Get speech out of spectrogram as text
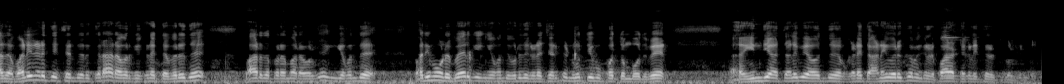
அதை வழிநடத்தி சென்றிருக்கிறார். அவருக்கு கிடைத்த விருது. பாரத பிரதமர் அவருக்கு இங்கே வந்து பதிமூணு பேருக்கு இங்கே வந்து விருது கிடைச்சிருக்கு. நூற்றி முப்பத்தொம்போது பேர். இந்தியா தழுவி வந்து கிடைத்த அனைவருக்கும் எங்கள் பாராட்டுகளை தெரிவித்துக் கொள்கின்றேன்.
